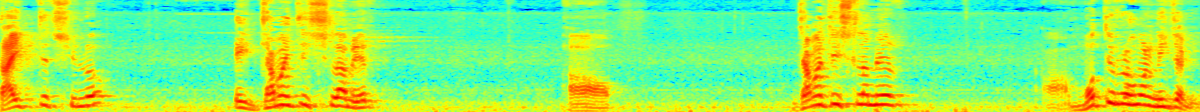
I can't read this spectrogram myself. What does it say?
দায়িত্বে ছিল এই জামায়াত ইসলামের জামায়াত ইসলামের মতিউর রহমান নিজামী,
